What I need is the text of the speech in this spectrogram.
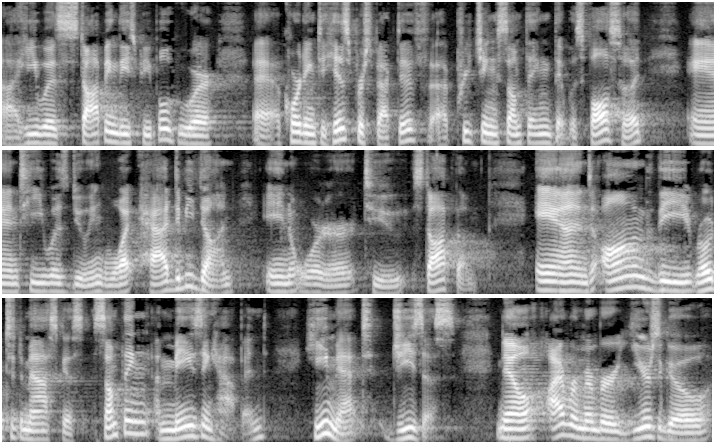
Uh, he was stopping these people who were, uh, according to his perspective, uh, preaching something that was falsehood, and he was doing what had to be done in order to stop them. And on the road to Damascus, something amazing happened. He met Jesus. Now, I remember years ago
